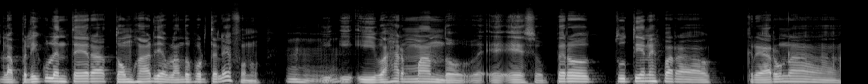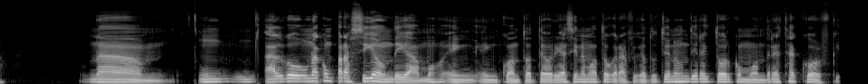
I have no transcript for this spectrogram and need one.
la película entera Tom Hardy hablando por teléfono y, y- y vas armando eh, eso. Pero tú tienes para crear una, una un- un- algo, una comparación, digamos, en, en cuanto a teoría cinematográfica. Tú tienes un director como Andrés Tarkovsky,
